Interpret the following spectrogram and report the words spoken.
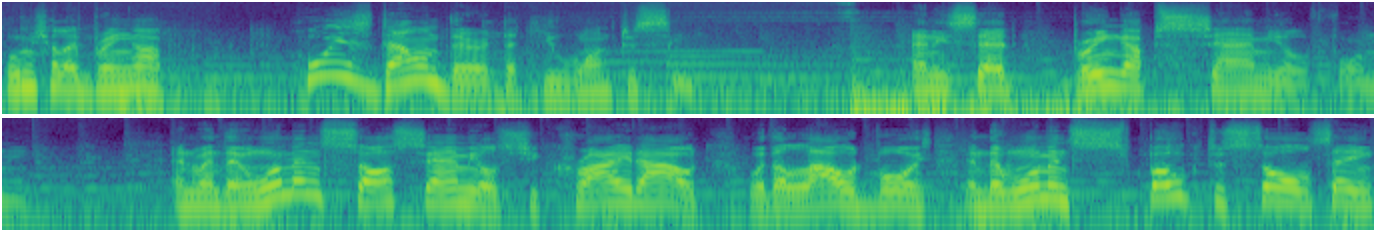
Whom shall I bring up? Who is down there that you want to see? And he said, Bring up Samuel for me. And when the woman saw Samuel, she cried out with a loud voice. And the woman spoke to Saul, saying,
